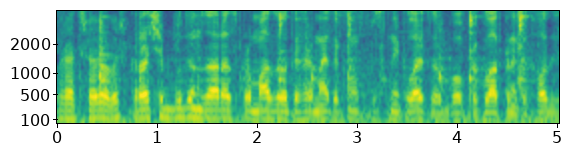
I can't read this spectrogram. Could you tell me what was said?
Марат, що робиш? Коротше, будемо зараз промазувати герметиком впускний колектор, бо прокладка не підходить.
